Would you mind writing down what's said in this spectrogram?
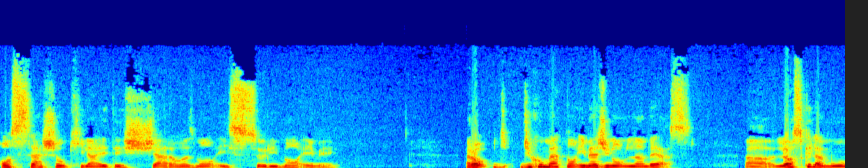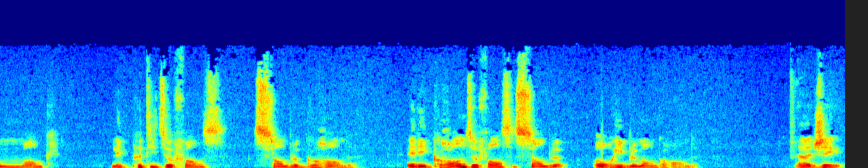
en sachant qu'il a été chaleureusement et solidement aimé. Alors, du coup, maintenant, imaginons l'inverse. Euh, lorsque l'amour manque, les petites offenses semblent grandes et les grandes offenses semblent horriblement grandes. Euh, j'ai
